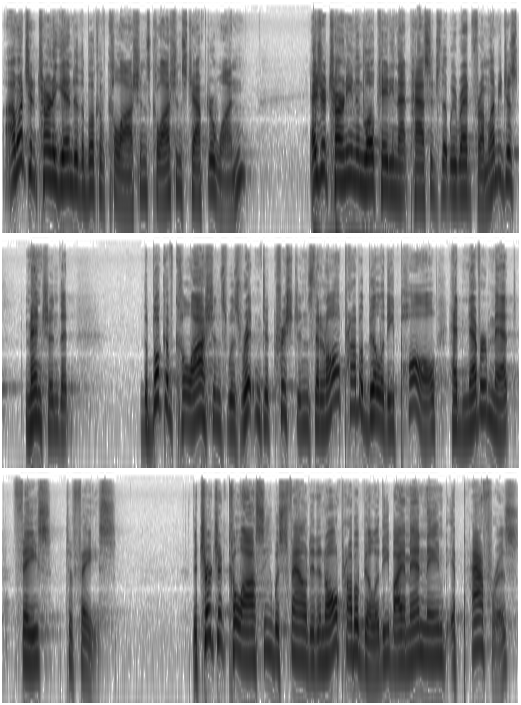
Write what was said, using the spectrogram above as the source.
I want you to turn again to the book of Colossians, Colossians chapter 1. As you're turning and locating that passage that we read from, let me just mention that the book of Colossians was written to Christians that, in all probability, Paul had never met face to face. The church at Colossae was founded, in all probability, by a man named Epaphras,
